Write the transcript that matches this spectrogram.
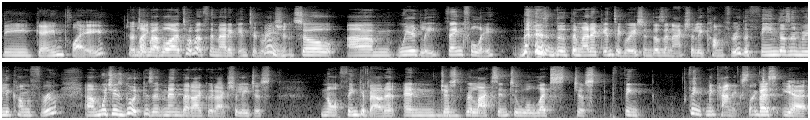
the gameplay, So I talk about well, I talk about thematic integration. So um, weirdly, thankfully, the thematic integration doesn't actually come through. The theme doesn't really come through, um, which is good because it meant that I could actually just not think about it Mm. and just relax into well, let's just think think mechanics like But just yeah,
